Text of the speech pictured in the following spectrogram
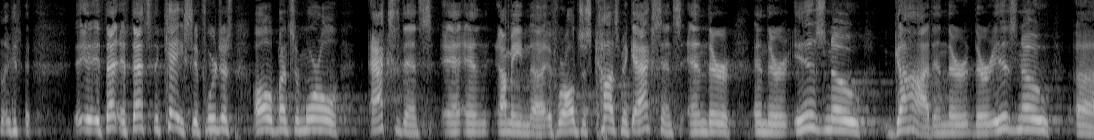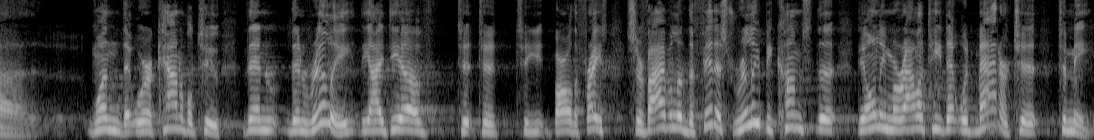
if, that, if that's the case, if we're just all a bunch of moral accidents, and, and I mean, uh, if we're all just cosmic accidents, and there and there is no God, and there there is no uh, one that we're accountable to, then then really the idea of to, to, to borrow the phrase, survival of the fittest really becomes the, the only morality that would matter to, to me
